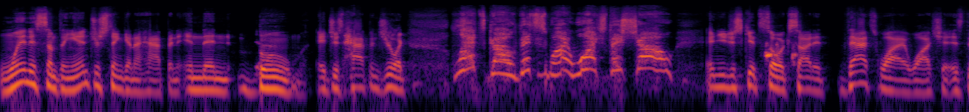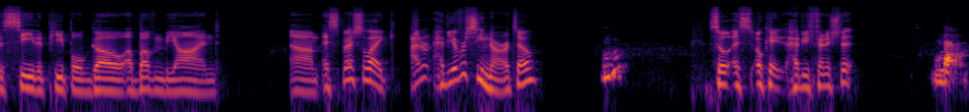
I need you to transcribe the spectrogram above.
when is something interesting going to happen? And then boom it just happens. You're like let's go. This is why i watch this show. And you just get so excited. That's why i watch it is to see the people go above and beyond. Um especially like i don't have you ever seen naruto? Mhm. So it's okay have you finished it No.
